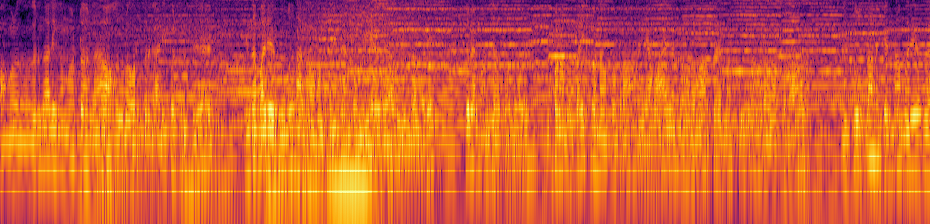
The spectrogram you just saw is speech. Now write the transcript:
அவங்க விருந்தாளிங்க மட்டும் இல்லை அவங்க இதில் ஒருத்தருக்கு அடிபட்டிருக்கு. இந்த மாதிரி இருக்கும்போது நாங்கள் அவங்களை திருப்பி அனுப்ப முடியாது அப்படின்ற மாதிரி சுரேமான் சார் சொல்கிறாரு இப்போ நம்ம சைக்கோ என்ன சொல்கிறோம் என் வாயிலிருந்து வர வார்த்தை எல்லாம் சுல்தானோட வார்த்தைடா. நீ சுல்தானுக்கு என்ன மரியாதை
